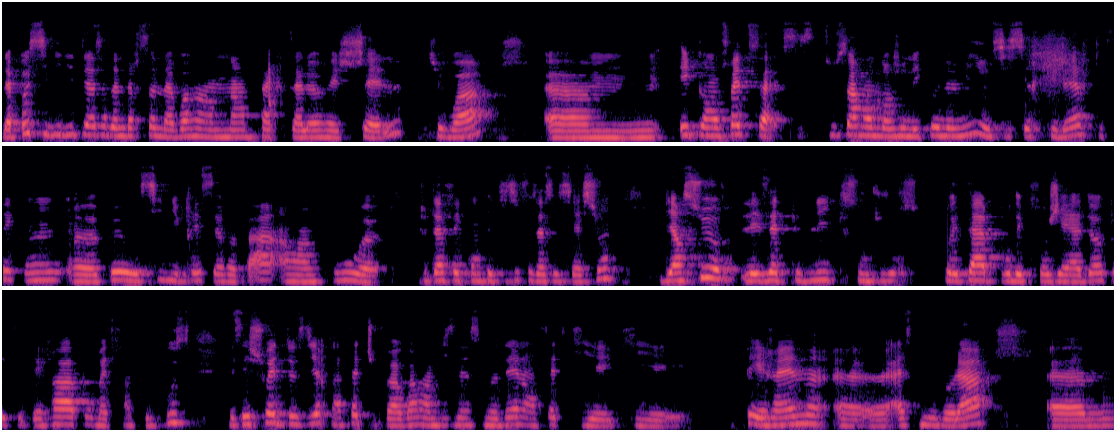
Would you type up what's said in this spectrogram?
la possibilité à certaines personnes d'avoir un impact à leur échelle, tu vois, euh, et qu'en fait, ça, tout ça rentre dans une économie aussi circulaire qui fait qu'on euh, peut aussi livrer ses repas à un coût tout à fait compétitif aux associations. Bien sûr, les aides publiques sont toujours souhaitables pour des projets ad hoc, etc., pour mettre un coup de pouce, mais c'est chouette de se dire qu'en fait, tu peux avoir un business model en fait, qui, est, qui est pérenne euh, à ce niveau-là. Euh,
